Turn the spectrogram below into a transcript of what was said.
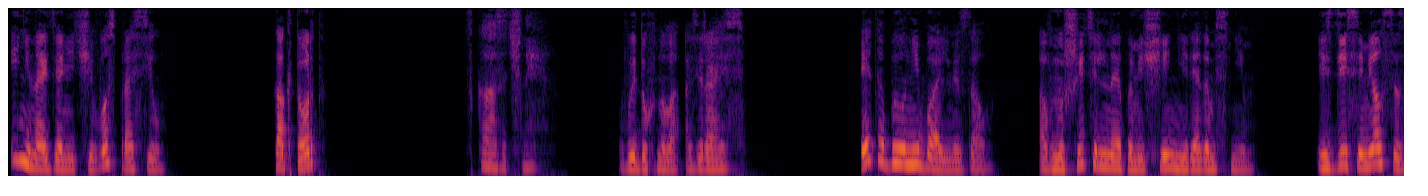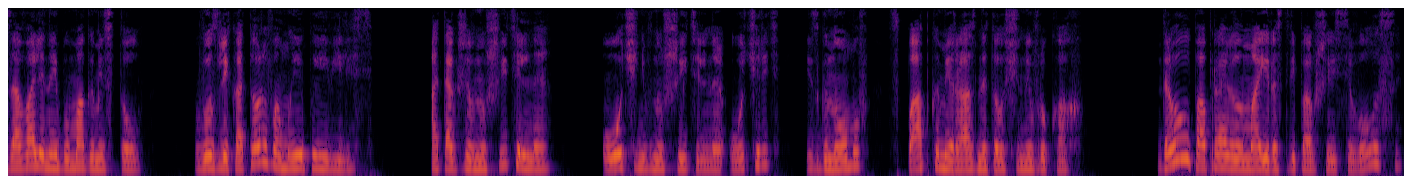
и, не найдя ничего, спросил. «Как торт?» «Сказочный», — выдохнула, озираясь. Это был не бальный зал, а внушительное помещение рядом с ним и здесь имелся заваленный бумагами стол возле которого мы и появились, а также внушительная, очень внушительная очередь из гномов с папками разной толщины в руках. Дроу поправил мои растрепавшиеся волосы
